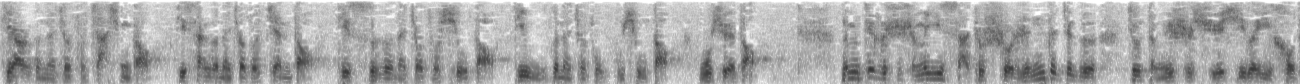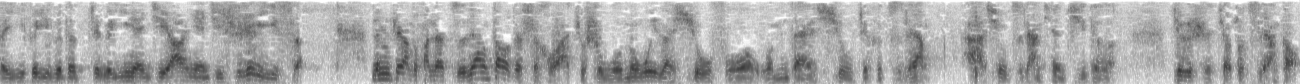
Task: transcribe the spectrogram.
第二个呢叫做假性道，第三个呢叫做见道，第四个呢叫做修道，第五个呢叫做无修道、无学道。那么这个是什么意思啊？就是说人的这个就等于是学习了以后的一个一个的这个一年级、二年级是这个意思。那么这样的话呢，质量道的时候啊，就是我们为了修佛，我们在修这个质量。啊，修子良天积德，这个是叫做子良道。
